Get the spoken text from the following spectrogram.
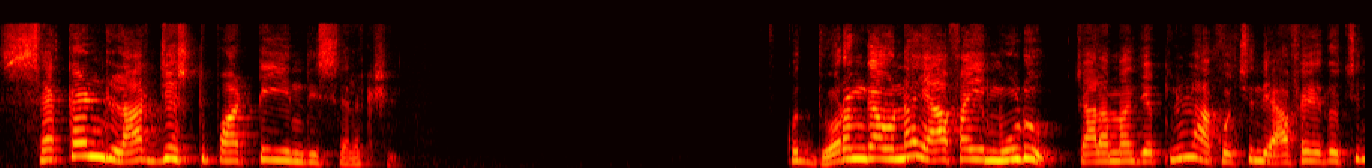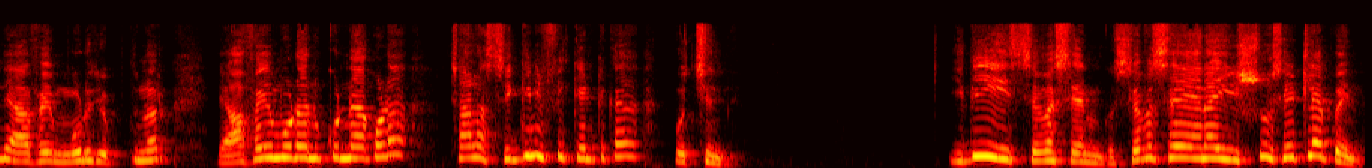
Second largest party in this election. కొద్ది దూరంగా ఉన్న యాభై మూడు చాలామంది చెప్తున్నారు నాకు వచ్చింది యాభై ఐదు వచ్చింది యాభై మూడు చెప్తున్నారు. యాభై మూడు అనుకున్నా కూడా చాలా సిగ్నిఫికెంట్గా వచ్చింది. ఇది శివసేనకు శివసేన ఇష్యూ సెటిల్ అయిపోయింది.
